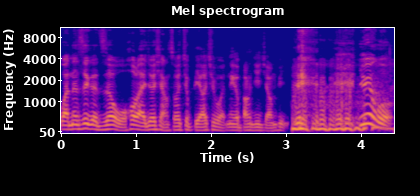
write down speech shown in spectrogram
玩了这个之后，我后后来就想说，就不要去玩那个 Bungee Jumping，因为我。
